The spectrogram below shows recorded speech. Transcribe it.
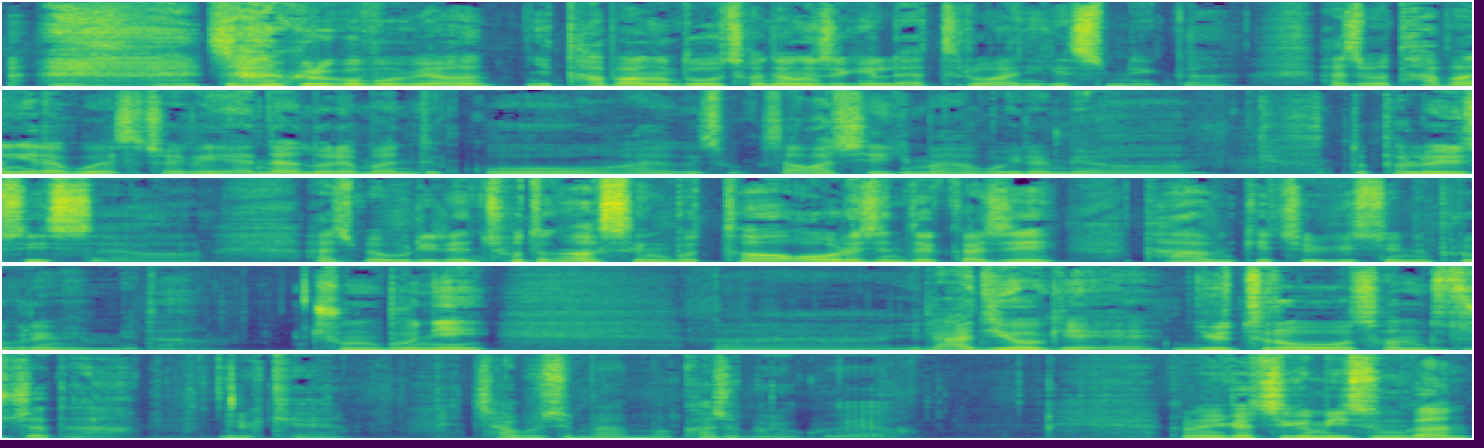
자, 그러고 보면 이 다방도 전형적인 레트로 아니겠습니까? 하지만 다방이라고 해서 저희가 옛날 노래만 듣고 아유 계속 싸가지 얘기만 하고 이러면 또 별로일 수 있어요. 하지만 우리는 초등학생부터 어르신들까지 다 함께 즐길 수 있는 프로그램입니다. 충분히 어, 라디오계의 뉴트로 선두주자다. 이렇게 자부심을 한번 가져보려고 해요. 그러니까 지금 이 순간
